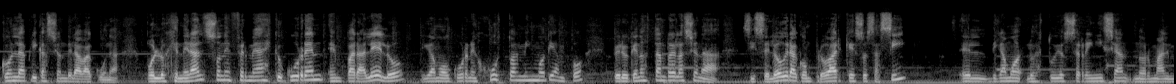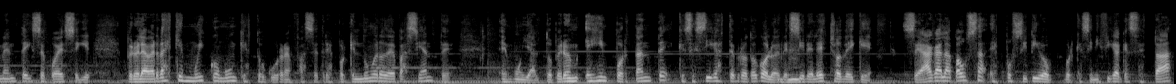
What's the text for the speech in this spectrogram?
con la aplicación de la vacuna. Por lo general son enfermedades que ocurren en paralelo, digamos, ocurren justo al mismo tiempo, pero que no están relacionadas. Si se logra comprobar que eso es así, el, digamos, los estudios se reinician normalmente y se puede seguir. Pero la verdad es que es muy común que esto ocurra en fase 3, porque el número de pacientes es muy alto. Pero es importante que se siga este protocolo, es decir, el hecho de que se haga la pausa es positivo, porque significa que se está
